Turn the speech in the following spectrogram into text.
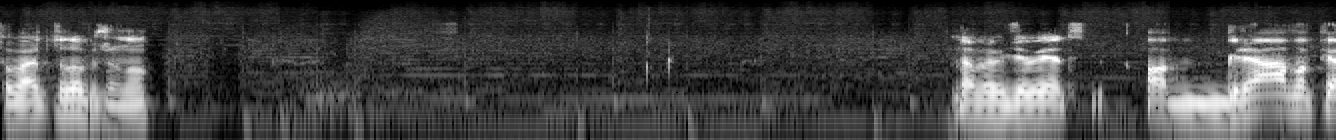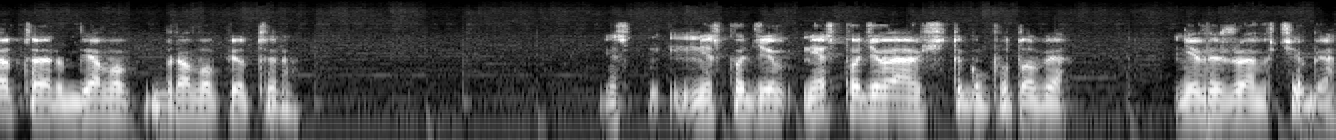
To bardzo dobrze, no. Dobry dziewięć. O, brawo Piotr, brawo, brawo Piotr. Nie, sp- nie, spodziew- nie spodziewałem się tego po tobie. Nie wierzyłem w ciebie.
